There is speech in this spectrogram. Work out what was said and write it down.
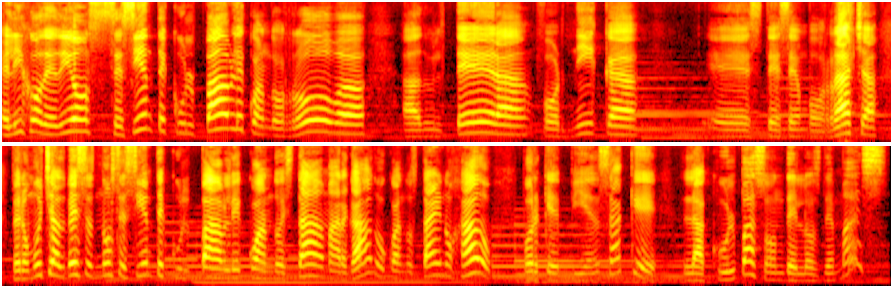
el Hijo de Dios, se siente culpable cuando roba, adultera, fornica, este, se emborracha, pero muchas veces no se siente culpable cuando está amargado, cuando está enojado, porque piensa que la culpa son de los demás.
